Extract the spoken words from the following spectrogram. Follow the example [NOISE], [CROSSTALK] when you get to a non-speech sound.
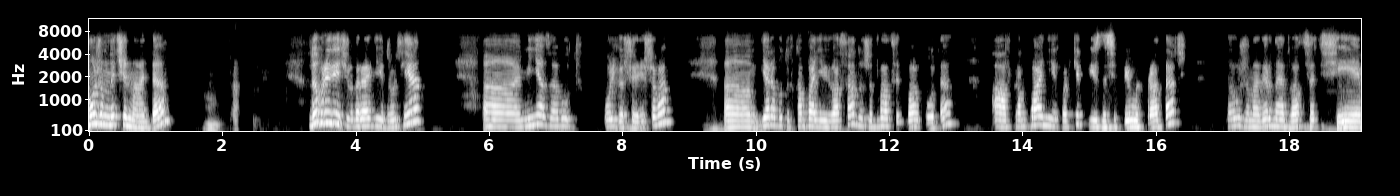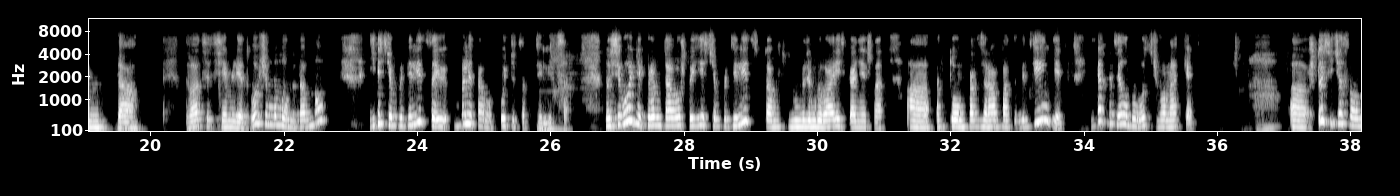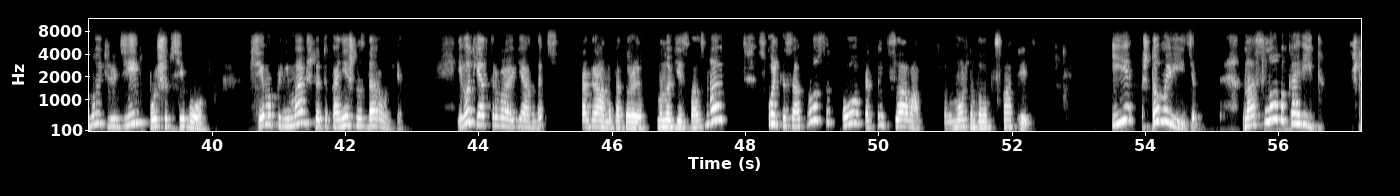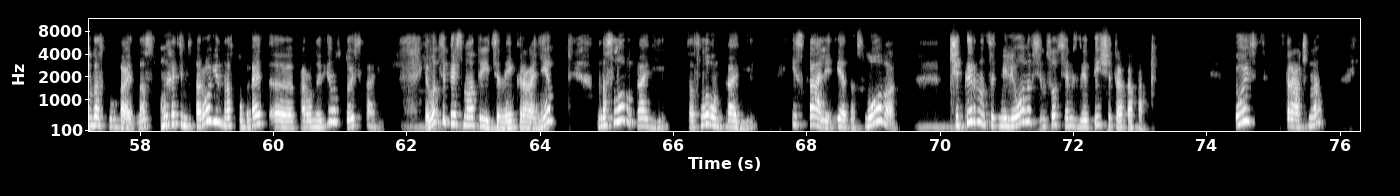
Можем начинать, да? Да. Добрый вечер, дорогие друзья. А, меня зовут Ольга Шерешева. А, я работаю в компании «Вивасад» уже 22 года, а в компании в бизнесе прямых продаж да, уже, наверное, 27, да, 27 лет. В общем, много давно [LAUGHS] есть чем поделиться, и более того, хочется поделиться. Но сегодня, кроме того, что есть чем поделиться, потому что мы будем говорить, конечно, о, о том, как зарабатывать деньги, я хотела бы вот с чего начать. А, что сейчас волнует людей больше всего? Все мы понимаем, что это, конечно, здоровье. И вот я открываю Яндекс, программу, которую многие из вас знают, сколько запросов по каким-то словам, чтобы можно было посмотреть. И что мы видим? На слово ковид, что нас пугает? Нас, мы хотим здоровья, нас пугает э, коронавирус, то есть ковид. И вот теперь смотрите на экране, на слово ковид, со словом ковид, искали это слово 14 миллионов 772 тысячи тра-та-та. То есть страшно,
